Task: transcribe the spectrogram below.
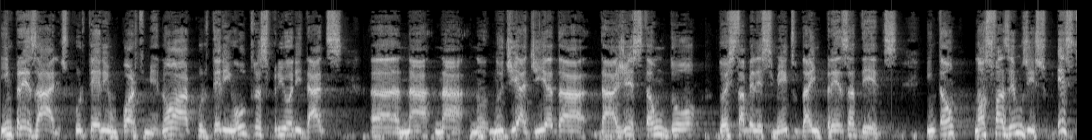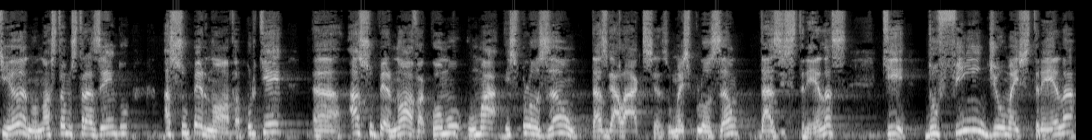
empresários, por terem um porte menor, por terem outras prioridades uh, na, na, no, no, dia a dia da, da gestão do, do estabelecimento da empresa deles. Então, nós fazemos isso. Este ano, nós estamos trazendo a supernova, porque uh, a supernova, como uma explosão das galáxias, uma explosão das estrelas, que do fim de uma estrela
